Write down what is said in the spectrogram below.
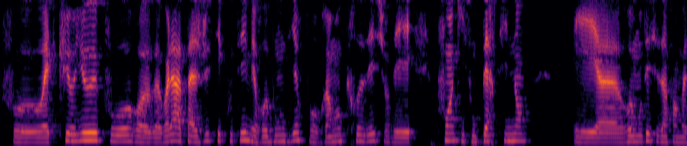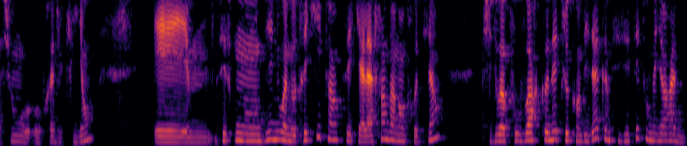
faut être curieux pour, euh, bah voilà, pas juste écouter, mais rebondir pour vraiment creuser sur des points qui sont pertinents et euh, remonter ces informations auprès du client. Et hum, c'est ce qu'on dit, nous, à notre équipe, hein, c'est qu'à la fin d'un entretien, tu dois pouvoir connaître le candidat comme si c'était ton meilleur ami.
